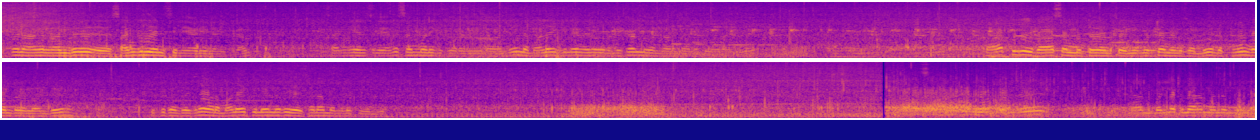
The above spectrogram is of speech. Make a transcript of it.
இப்போ நாங்கள் வந்து சங்கிலியன் சிலை அடியில் நிற்கிறோம். சங்கிலியன் சிலை வந்து செம்மணிக்கு போகிற வீதியில் வந்து இந்த மலைக்குள்ளே வேறு ஒரு நிகழ்வு ஒன்று நடந்து கார்த்திகை வாசம் முட்டம் சொல்லி முட்டம்னு சொல்லி இந்த பூங்கன்றுகள் வந்து விட்டு கொண்டிருக்கிறோம் அவரை மலைக்குள்ளே நிறைய சனம் நடக்குது வந்து வெள்ளத்தில் வந்து மூணு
